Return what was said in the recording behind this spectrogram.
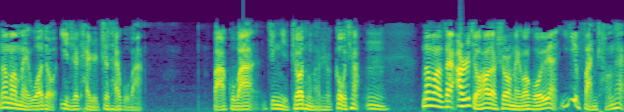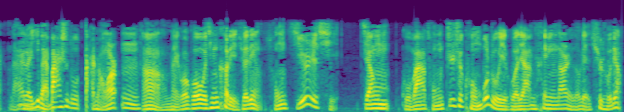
那么美国就一直开始制裁古巴，把古巴经济折腾的是够呛。嗯那么在二十九号的时候，美国国务院一反常态，来个嗯一百八十度大转弯。嗯啊，美国国务卿克里决定从即日起将古巴从支持恐怖主义国家黑名单里头给去除掉。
